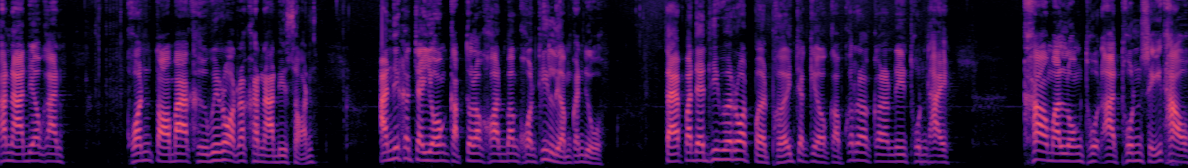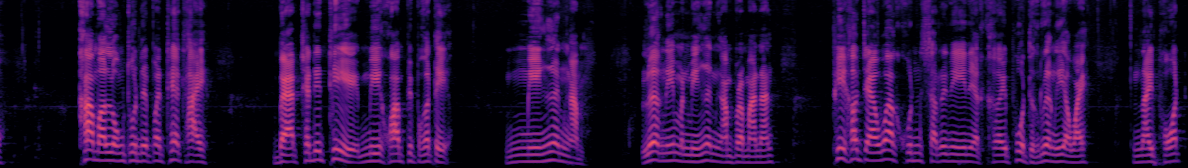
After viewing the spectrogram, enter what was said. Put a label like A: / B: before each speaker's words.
A: ขณะเดียวกัน คนต่อมาคือวิโรธลักษณาดีสอน อันนี้ก็จะโยงกับตัวละครบางคนที่เหลื่อมกันอยู่ แต่ประเด็นที่วิโรธเปิดเผยจะเกี่ยวกับเรื่องกรณีทุนไทย เข้ามาลงทุนอาทุนสีเทา เข้ามาลงทุนในประเทศไทย แบบชนิดที่มีความผิดปกติ มีเงื่อนงำเรื่องนี้มันมีเงื่อนงำประมาณนั้นพี่เข้าใจว่าคุณสรณีเนี่ยเคยพูดถึงเรื่องนี้เอาไว้ ในโพสต์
